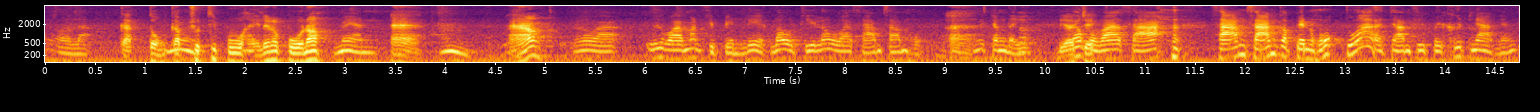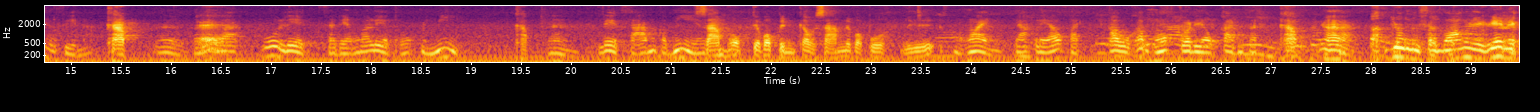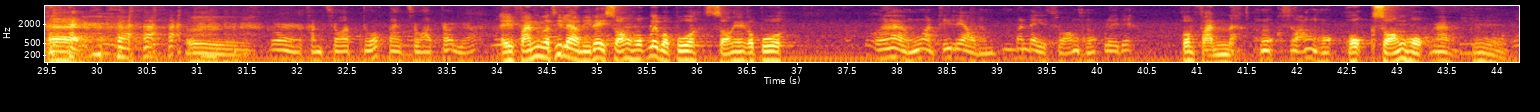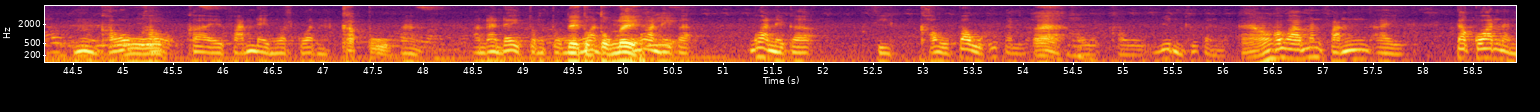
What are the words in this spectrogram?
เอาละกัดตรงกับชุดที่ปูให้เลยเนาะปูเนาะแม่นแอบอืมเอาแล้วว่าหรือว่ามันสิเป็นเลขเล่าที่เล่าว่าสามสามหกอ่า ไม่จังใดเดี๋ยวแล้วเจ๊ ก็ว่าสาม สามสามก็เป็นหกตัวอาจารย์สิไปคืดยากอย่างจังสี่นะครับ เออก็เลยว่าโอ้เลขแสดงว่าเลขหกมันมีครับเออเลขสามก็มีสามหกจะบอกเป็นเก้าสามเลยป่ะปูหรือ ห้อยยักแล้วกัดเก้ากับหกตัวเดียวกันกันครับ อ่ายุ่งสมองอีกเรื่อยเลยครับเออ เออคันสอดตกกันสอดเท่านี้ไอ้ฝันงวันที่แล้วนี่ได้สองหกเลยป่ะปูสองยังกับปูเอองวดที่แล้วนะมันได้สองหกเลยเด้ ความฝันนะหกสองหกหกสองหกอ่าอืม อืมเขาโอ้ เขาเคยฝันได้งวดก่อนน่ะครับปูอ่าอันนั้นได้ตรงตรงได้ตรงๆเลย งวดนี้ก็งวดนี้ก็สีเข่าเป้าคือกันล่ะอ่าเขาเขาวิ่นคือกันล่ะเอา เพราะว่ามันฝันไอ้ตะก้อนนั่น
